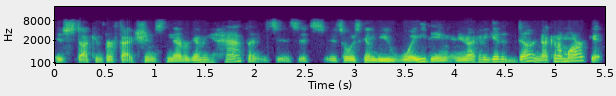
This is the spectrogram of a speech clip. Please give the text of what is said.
is stuck in perfection, it's never going to happen. It's it's it's, always going to be waiting, and you're not going to get it done. You're not going to market.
